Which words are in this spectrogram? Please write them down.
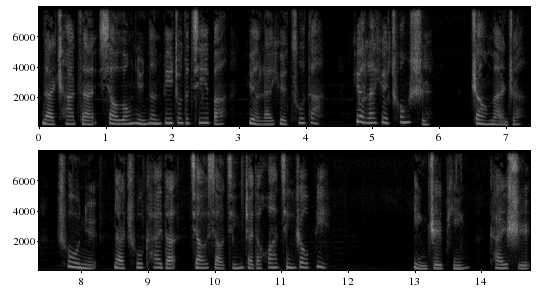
那插在小龙女嫩逼中的鸡巴越来越粗大，越来越充实，胀满着处女那初开的娇小紧窄的花茎肉壁。尹志平开始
